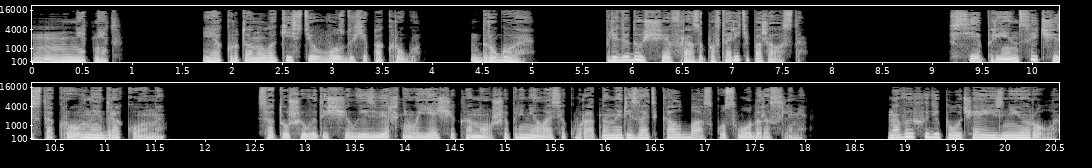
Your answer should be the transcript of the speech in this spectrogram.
Нет-нет. Я крутанула кистью в воздухе по кругу. Другое. Предыдущая фраза повторите, пожалуйста. Все принцы — чистокровные драконы. Сатуши вытащила из верхнего ящика нож и принялась аккуратно нарезать колбаску с водорослями. На выходе получая из нее роллы.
